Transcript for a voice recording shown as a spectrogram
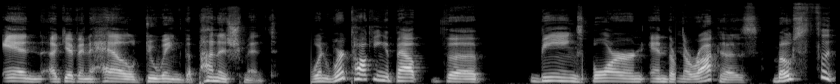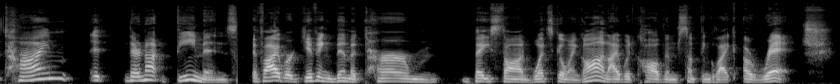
in a given hell doing the punishment. When we're talking about the beings born in the Narakas, most of the time it, they're not demons. If I were giving them a term based on what's going on, I would call them something like a wretch,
